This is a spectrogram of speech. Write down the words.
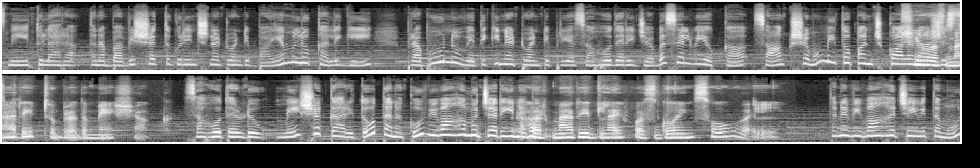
స్నేహితులారా తన భవిష్యత్తు గురించినటువంటి భయములు కలిగి ప్రభువును వెతికినటువంటి ప్రియ సహోదరి జబసెల్వి యొక్క సాక్ష్యము మీతో పంచుకోవాలని. సహోదరుడు మేషక్ గారితో తనకు వివాహము జరిగినది Her married life was going so well. తన వివాహ జీవితము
